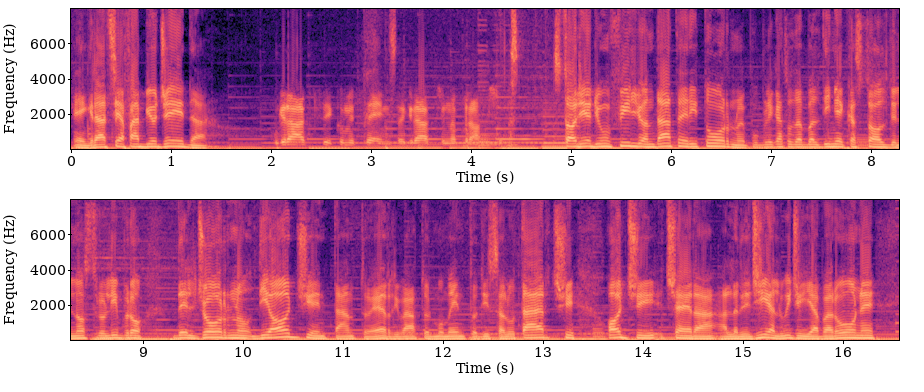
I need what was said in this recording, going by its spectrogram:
E grazie a Fabio Geda. Grazie come sempre, grazie, un abbraccio. Storia di un figlio, andata e ritorno, è pubblicato da Baldini e Castoldi, il nostro libro del giorno di oggi e intanto è arrivato il momento di salutarci. Oggi c'era alla regia Luigi Iavarone,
